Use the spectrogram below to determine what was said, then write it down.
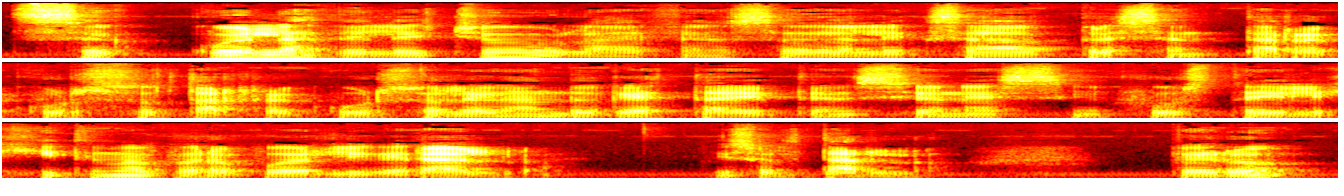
secuelas del hecho, la defensa de Alexa presenta recurso tras recurso alegando que esta detención es injusta y legítima para poder liberarlo y soltarlo pero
